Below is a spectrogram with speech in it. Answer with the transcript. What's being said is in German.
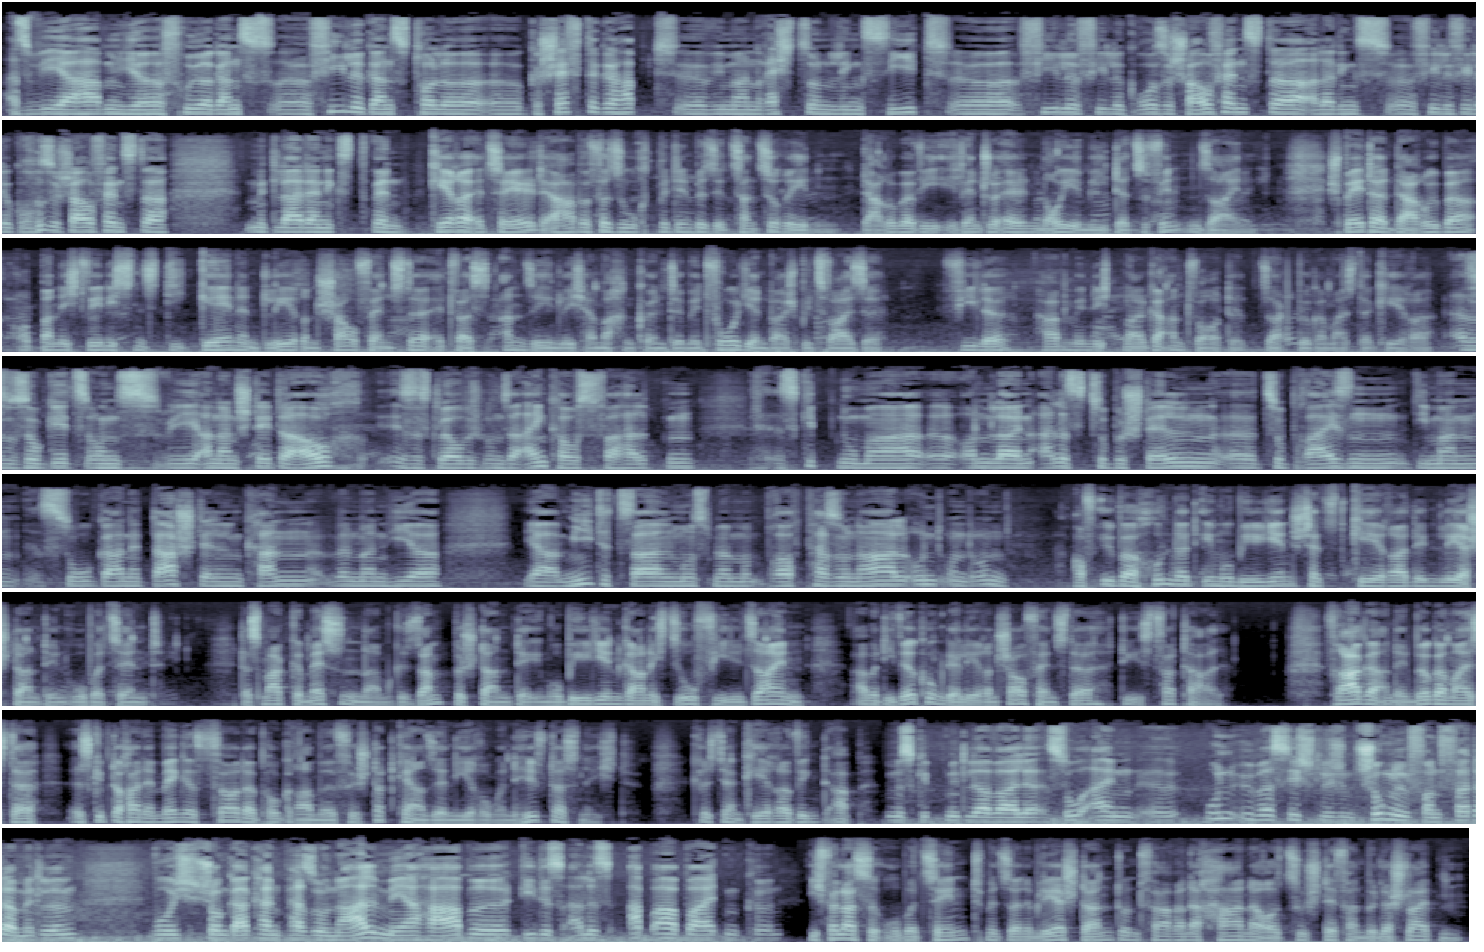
Also wir haben hier früher ganz äh, viele ganz tolle äh, Geschäfte gehabt, äh, wie man rechts und links sieht. Äh, viele, viele große Schaufenster, allerdings äh, viele, viele große Schaufenster mit leider nichts drin. Kehrer erzählt, er habe versucht, mit den Besitzern zu reden. Darüber, wie eventuell neue Mieter zu finden seien. Später darüber, ob man nicht wenigstens die gähnend leeren Schaufenster etwas ansehnlicher machen könnte, mit Folien beispielsweise. Viele haben mir nicht mal geantwortet, sagt Bürgermeister Kehrer. Also so geht es uns wie anderen Städte auch, ist es, glaube ich, unser Einkaufsverhalten. Es gibt nun mal äh, online alles zu bestellen, äh, zu Preisen, die man so gar nicht darstellen kann, wenn man hier ja, Miete zahlen muss, man braucht Personal und, und, und. Auf über 100 Immobilien schätzt Kehrer den Leerstand in Oberzent. Das mag gemessen am Gesamtbestand der Immobilien gar nicht so viel sein, aber die Wirkung der leeren Schaufenster, die ist fatal. Frage an den Bürgermeister: Es gibt doch eine Menge Förderprogramme für Stadtkernsanierungen. Hilft das nicht? Christian Kehrer winkt ab. Es gibt mittlerweile so einen äh, unübersichtlichen Dschungel von Fördermitteln, wo ich schon gar kein Personal mehr habe, die das alles abarbeiten können. Ich verlasse Oberzent mit seinem Leerstand und fahre nach Hanau zu Stefan Müller-Schleipen.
